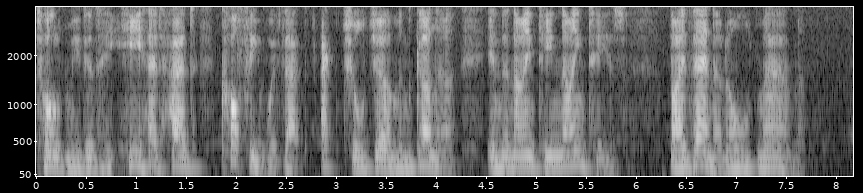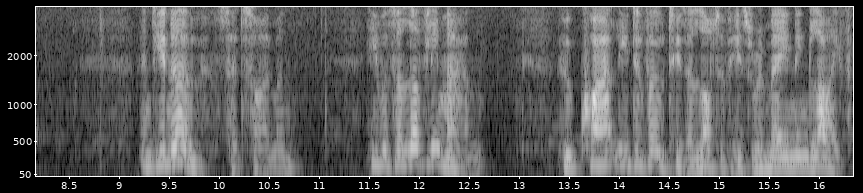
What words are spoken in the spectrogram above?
told me that he had had coffee with that actual German gunner in the 1990s, by then an old man. And you know, said Simon, he was a lovely man who quietly devoted a lot of his remaining life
